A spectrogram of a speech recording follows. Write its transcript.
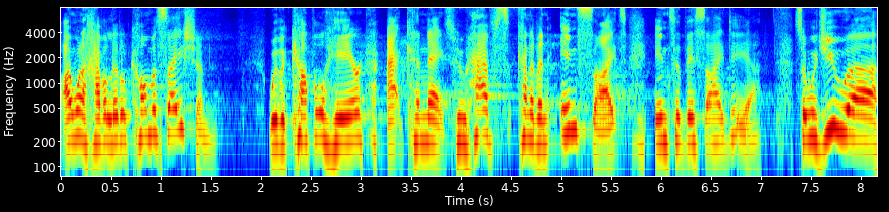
I want to have a little conversation with a couple here at Connect who have kind of an insight into this idea. So, would you uh,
